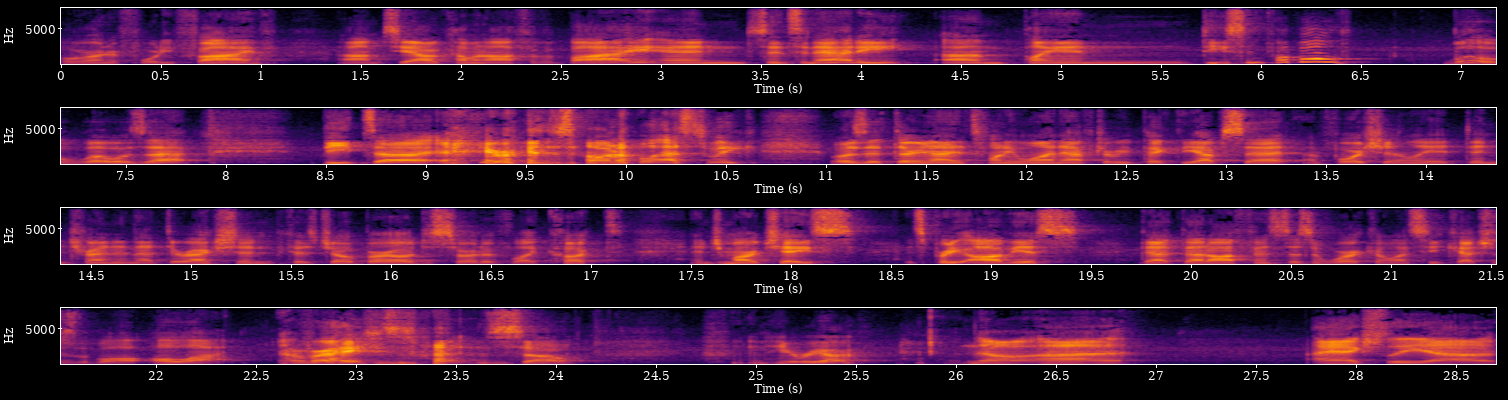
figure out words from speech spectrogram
over under 45. Um, Seattle coming off of a bye, and Cincinnati um, playing decent football. Whoa, what was that? Beat uh, Arizona last week. What was it 39 to 21 after we picked the upset? Unfortunately, it didn't trend in that direction because Joe Burrow just sort of like cooked. And Ja'Marr Chase, it's pretty obvious that that offense doesn't work unless he catches the ball a lot. Right. so, and here we are. No, uh, I actually uh,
